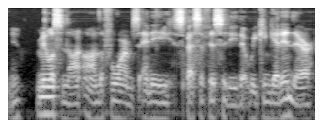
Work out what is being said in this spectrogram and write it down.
Yeah. I mean, listen, on, on the forums, any specificity that we can get in there,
